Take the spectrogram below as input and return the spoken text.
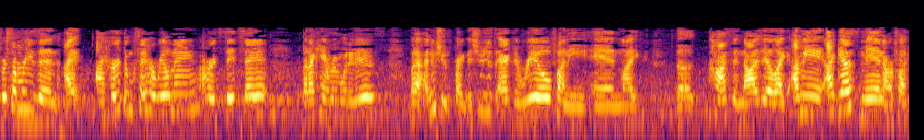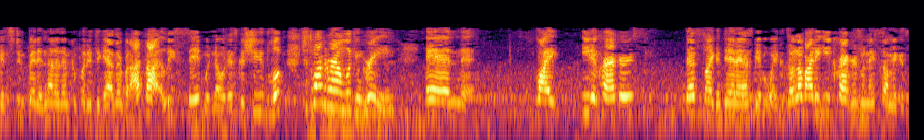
for some reason I, I heard them say her real name. I heard Sid say it, but I can't remember what it is. But I knew she was pregnant. She was just acting real funny and like the constant nausea. Like, I mean, I guess men are fucking stupid and none of them could put it together, but I thought at least Sid would notice because she's look, she's walking around looking green and like eating crackers. That's like a dead ass giveaway because don't nobody eat crackers when their stomach is,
